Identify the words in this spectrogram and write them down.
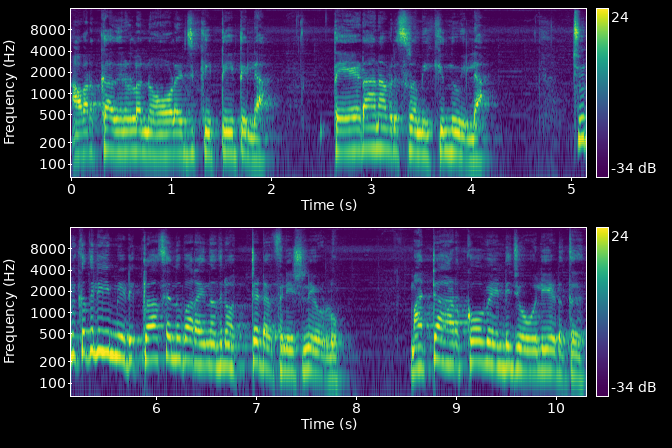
അവർക്ക് അതിനുള്ള നോളജ് കിട്ടിയിട്ടില്ല. തേടാൻ അവർ ശ്രമിക്കുന്നുമില്ല. ചുരുക്കത്തിൽ ഈ മിഡിൽ ക്ലാസ് എന്ന് പറയുന്നതിന് ഒറ്റ ഡെഫിനേഷനേ ഉള്ളൂ. മറ്റാർക്കോ വേണ്ടി ജോലിയെടുത്ത്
